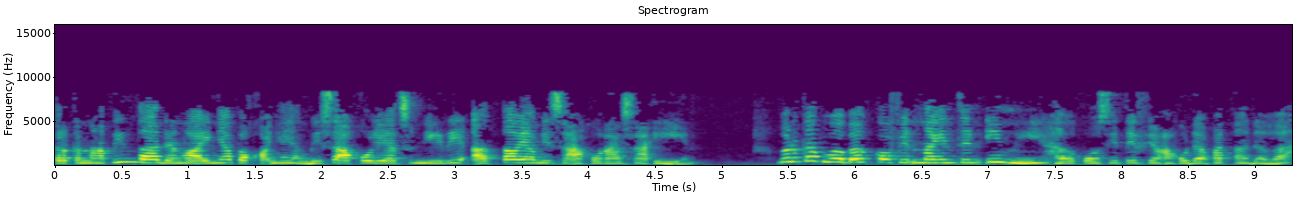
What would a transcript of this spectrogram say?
terkena tinta dan lainnya pokoknya yang bisa aku lihat sendiri atau yang bisa aku rasain. Berkat wabah COVID-19 ini, hal positif yang aku dapat adalah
